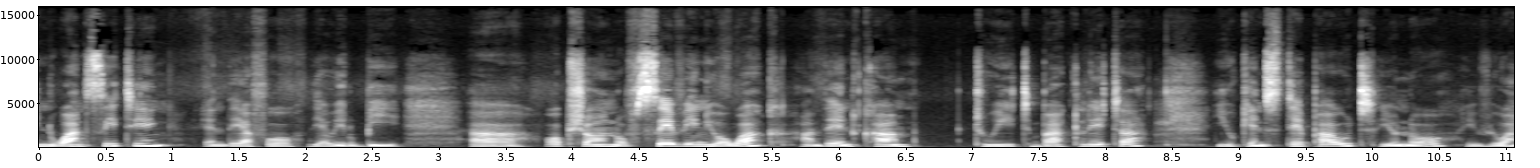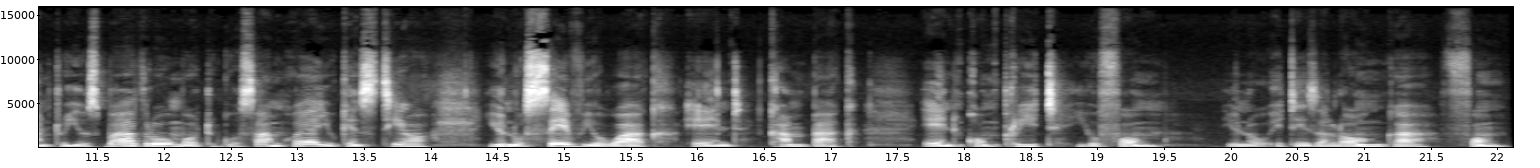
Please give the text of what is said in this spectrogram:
in one sitting and therefore there will be uh, option of saving your work and then come to it back later. You can step out you know if you want to use bathroom or to go somewhere you can still you know save your work and come back and complete your form. You know it is a longer form.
